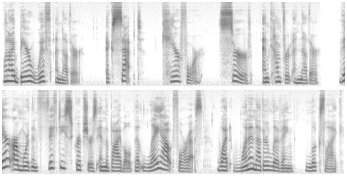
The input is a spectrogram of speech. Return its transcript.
when I bear with another, accept, care for, serve, and comfort another. There are more than 50 scriptures in the Bible that lay out for us what one another living looks like.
